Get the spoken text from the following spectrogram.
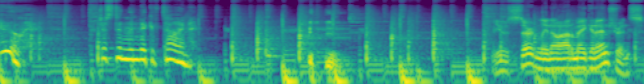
Phew. Just in the nick of time. You certainly know how to make an entrance.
